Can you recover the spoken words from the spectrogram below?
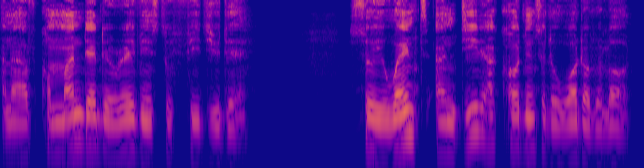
and I have commanded the ravens to feed you there. So he went and did according to the word of the Lord.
